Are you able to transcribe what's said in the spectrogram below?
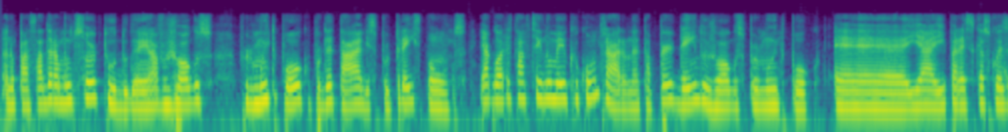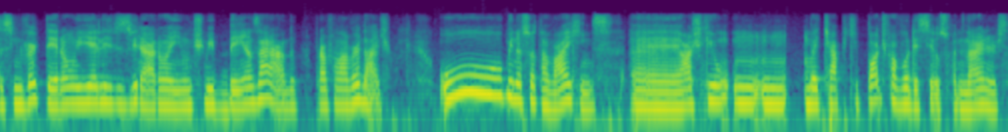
ano passado era muito sortudo, ganhava jogos por muito pouco, por detalhes, por três pontos. E agora tá sendo meio que o contrário, né? Tá perdendo jogos por muito pouco. É... E aí parece que as coisas se inverteram e eles viraram aí um time bem azarado, para falar a verdade. O Minnesota Vikings, é, acho que um, um, um matchup que pode favorecer os 49ers,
